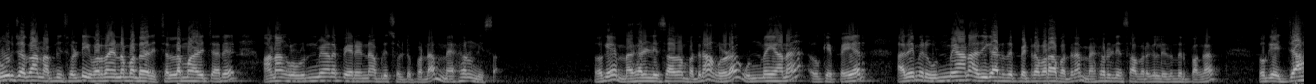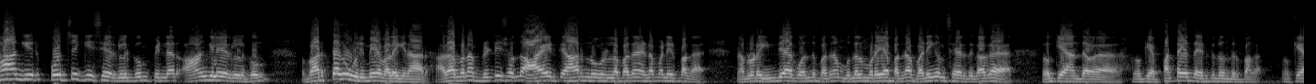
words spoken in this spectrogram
நூர்ஜஹான் அப்படின்னு சொல்லிட்டு இவர் தான் என்ன பண்ணுறாரு செல்லமாக அழைச்சாரு. ஆனால் அவங்களோட உண்மையான பேர் என்ன அப்படின்னு சொல்லிட்டு போனால் மெஹருனிசா ஓகே மெஹருநிசா தான் பார்த்தீங்கன்னா அவங்களோட உண்மையான ஓகே பெயர். அதே மாதிரி உண்மையான அதிகாரத்தை பெற்றவராக பார்த்தீங்கன்னா மெஹருநிசா அவர்கள் இருந்திருப்பாங்க. ஓகே ஜஹாங்கீர் போர்ச்சுகீசியர்களுக்கும் பின்னர் ஆங்கிலேயர்களுக்கும் வர்த்தக உரிமையை வழங்கினார். அதாவது பார்த்தா பிரிட்டிஷ் வந்து ஆயிரத்தி அறுநூறுல பார்த்தா என்ன பண்ணியிருப்பாங்க? நம்மளோட இந்தியாவுக்கு வந்து பார்த்தீங்கன்னா முதல் முறையாக பார்த்தீங்கன்னா வணிகம் செய்யறதுக்காக ஓகே அந்த ஓகே பட்டயத்தை எடுத்துட்டு வந்திருப்பாங்க. ஓகே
